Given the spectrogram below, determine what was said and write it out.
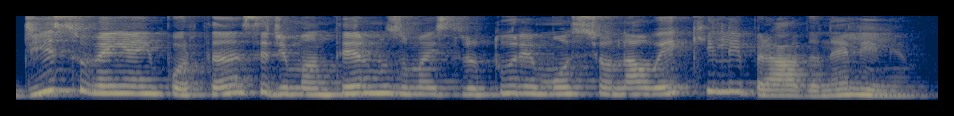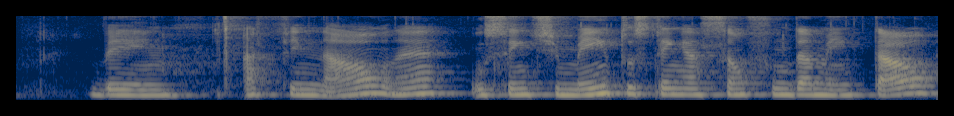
Disso vem a importância de mantermos uma estrutura emocional equilibrada, né, Lilian? Bem, afinal, né, os sentimentos têm ação fundamental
